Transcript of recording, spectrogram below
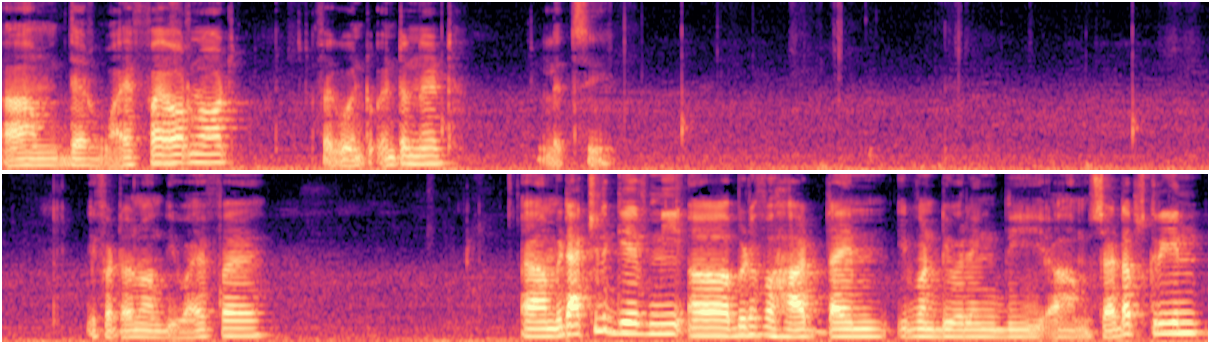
um, their Wi-Fi or not. If I go into internet let's see. If I turn on the Wi-Fi um, it actually gave me a bit of a hard time even during the um, setup screen.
